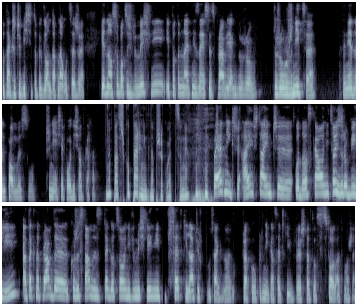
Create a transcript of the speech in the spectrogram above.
Bo tak rzeczywiście to wygląda w nauce, że jedna osoba coś wymyśli i potem nawet nie zdaje sobie sprawy, jak dużo, dużą różnicę ten jeden pomysł przyniesie po dziesiątkach lat. No patrz, Kopernik na przykład, co nie? Kopernik, czy Einstein, czy Skłodowska, oni coś zrobili, a tak naprawdę korzystamy z tego, co oni wymyślili setki lat już, tak, no, w przypadku Kopernika setki, reszta to 100 lat może.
